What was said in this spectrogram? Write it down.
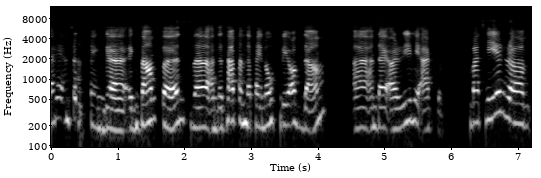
very interesting uh, examples uh, and it happened that I know three of them uh, and they are really active. But here, um,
